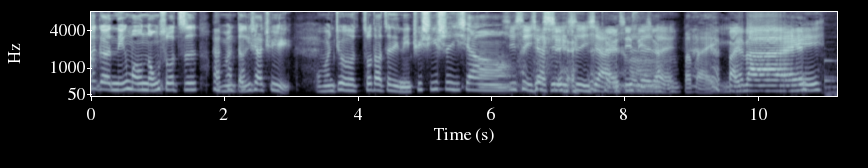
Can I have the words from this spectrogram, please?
那个柠檬浓缩汁，我们等一下去，我们就做到这里，你去稀释一下哦，稀释一下，稀释一下，稀释一下，拜拜，拜拜。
